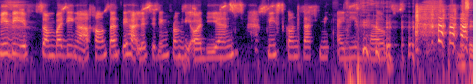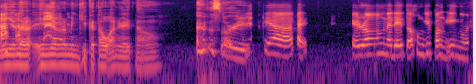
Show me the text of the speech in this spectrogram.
Maybe if somebody nga accountant diha listening from the audience, please contact me. I need help. Basta inyo na, inyo na namin gikatawan right now. I'm so sorry. yeah. Kay, kay wrong na dito akong gipang-ingon.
